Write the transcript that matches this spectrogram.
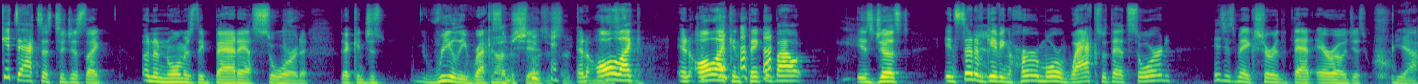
gets access to just like an enormously badass sword that can just really wreck some shit. so and all this I, and all I can think about is just instead of giving her more whacks with that sword, it just makes sure that that arrow just yeah.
